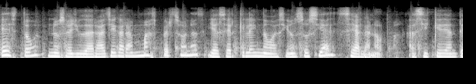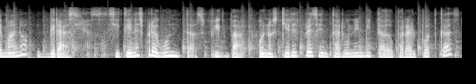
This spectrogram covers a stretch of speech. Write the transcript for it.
Esto nos ayudará a llegar a más personas y hacer que la innovación social sea la norma. Así que de antemano, gracias. Si tienes preguntas, feedback o nos quieres presentar un invitado para el podcast,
